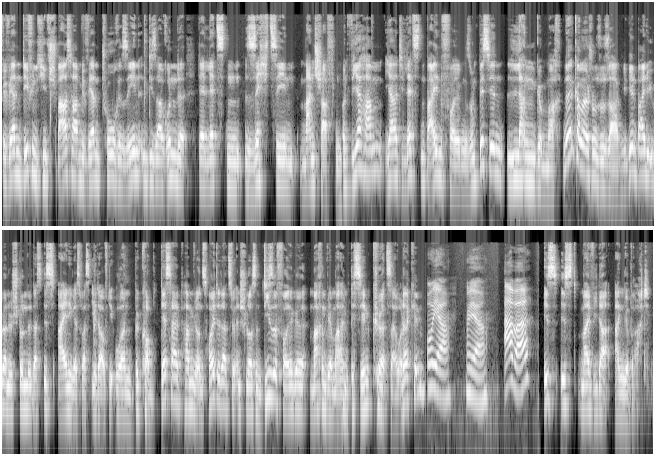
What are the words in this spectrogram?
wir werden definitiv Spaß haben. Wir werden Tore sehen in dieser Runde der letzten 16 Mannschaften. Und wir haben ja die letzten beiden Folgen so ein bisschen lang gemacht, ne? Kann man ja schon so sagen. Die gehen beide über eine Stunde. Das ist einiges, was ihr da auf die Ohren bekommt. Deshalb haben wir uns heute dazu entschlossen, diese Folge machen wir mal ein bisschen kürzer, oder Kim? Oh ja, oh ja. Aber es ist mal wieder angebracht.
